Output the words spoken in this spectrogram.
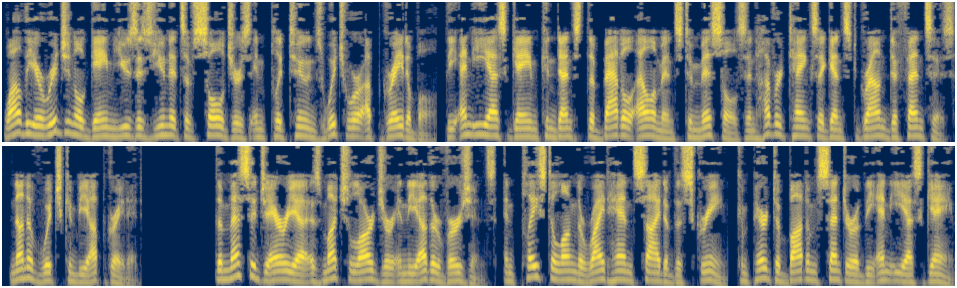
While the original game uses units of soldiers in platoons which were upgradable, the NES game condensed the battle elements to missiles and hover tanks against ground defenses, none of which can be upgraded. The message area is much larger in the other versions, and placed along the right-hand side of the screen, compared to bottom center of the NES game.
